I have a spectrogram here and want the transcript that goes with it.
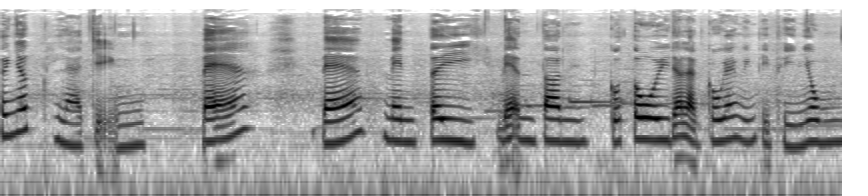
thứ nhất là chuyện bé bé Menti, bé anh tên của tôi, đó là cô gái Nguyễn Thị Thị Nhung.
